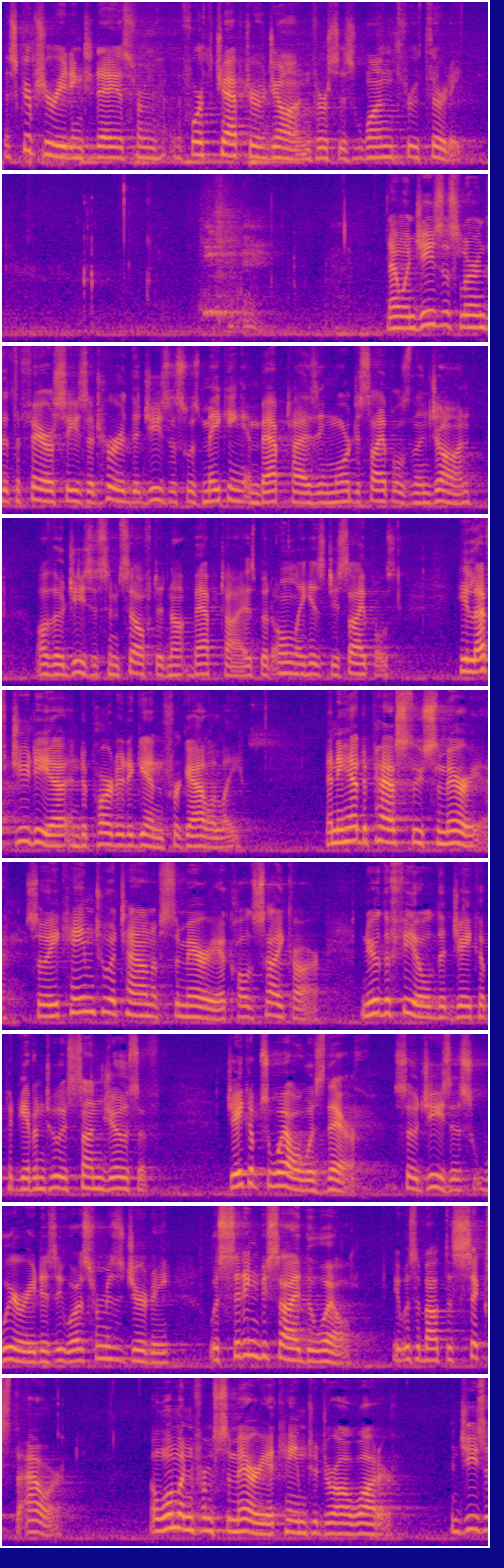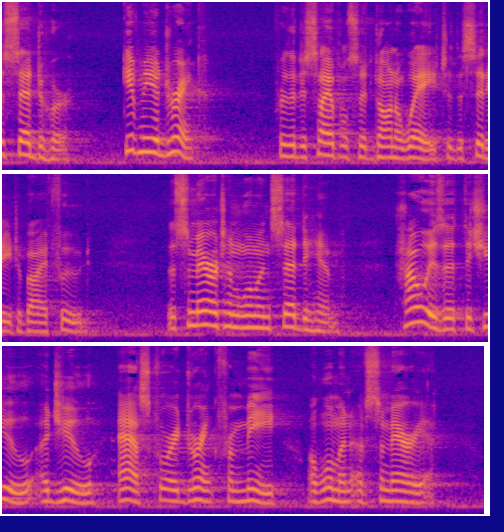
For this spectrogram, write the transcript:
The scripture reading today is from the fourth chapter of John, verses 1 through 30. Now, when Jesus learned that the Pharisees had heard that Jesus was making and baptizing more disciples than John, although Jesus himself did not baptize, but only his disciples, he left Judea and departed again for Galilee. And he had to pass through Samaria. So he came to a town of Samaria called Sychar, near the field that Jacob had given to his son Joseph. Jacob's well was there. So Jesus, wearied as he was from his journey, was sitting beside the well. It was about the sixth hour. A woman from Samaria came to draw water, and Jesus said to her, Give me a drink, for the disciples had gone away to the city to buy food. The Samaritan woman said to him, How is it that you, a Jew, ask for a drink from me, a woman of Samaria?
